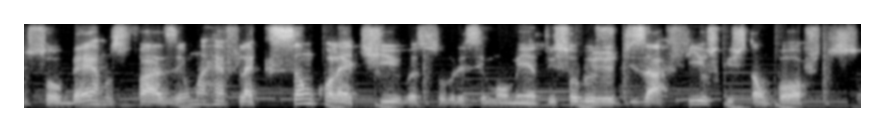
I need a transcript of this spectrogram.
soubermos fazer uma reflexão coletiva sobre esse momento e sobre os desafios que estão postos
